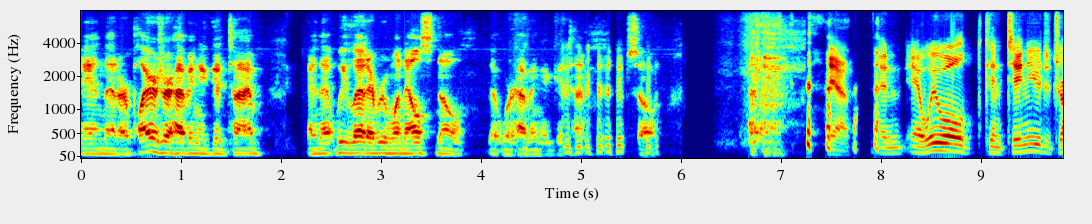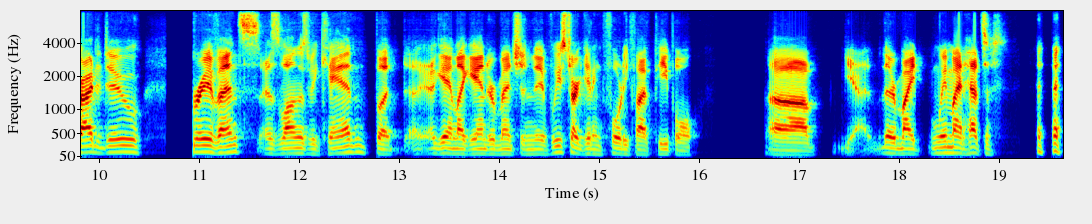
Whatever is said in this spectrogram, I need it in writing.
and that our players are having a good time and that we let everyone else know that we're having a good time. So yeah, and and we will continue to try to do free events as long as we can. But uh, again, like Andrew mentioned, if we start getting forty five people, uh, yeah, there might we might have to.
